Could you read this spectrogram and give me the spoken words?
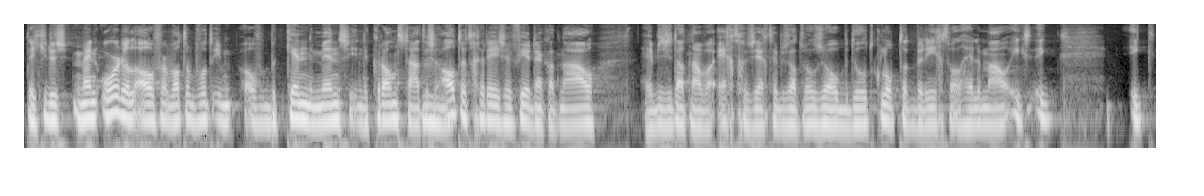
Dat je dus mijn oordeel over wat er bijvoorbeeld in, over bekende mensen in de krant staat, is Mhm. altijd gereserveerd. Dan denk ik, nou, hebben ze dat nou wel echt gezegd? Hebben ze dat wel zo bedoeld? Klopt dat bericht wel helemaal? Ik, ik, ik,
